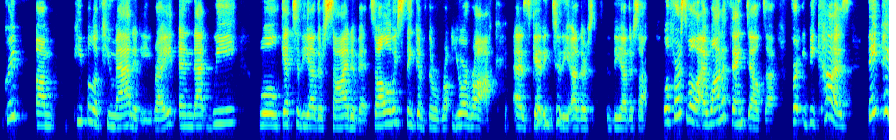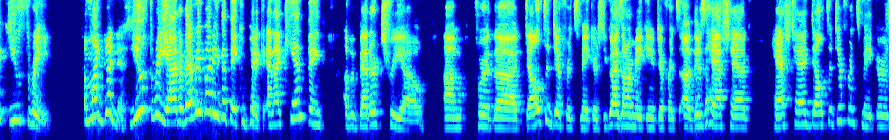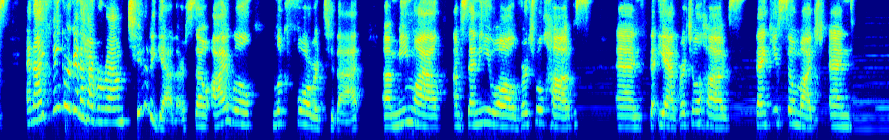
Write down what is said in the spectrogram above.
great um, people of humanity, right? And that we will get to the other side of it. So I'll always think of the your rock as getting to the other the other side. Well, first of all, I want to thank Delta for because they picked you three. Oh my goodness, you three out of everybody that they could pick, and I can't think of a better trio um, for the Delta difference makers. You guys are making a difference. Uh, there's a hashtag, hashtag Delta difference makers. And I think we're going to have around two together. So I will look forward to that. Uh, meanwhile, I'm sending you all virtual hugs. And th- yeah, virtual hugs. Thank you so much. And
